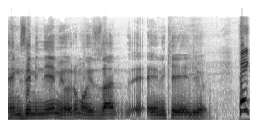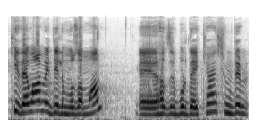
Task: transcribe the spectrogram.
hemzeminleyemiyorum o yüzden Enrique'yi eliyorum. Peki devam edelim o zaman. Ee, hazır buradayken şimdi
